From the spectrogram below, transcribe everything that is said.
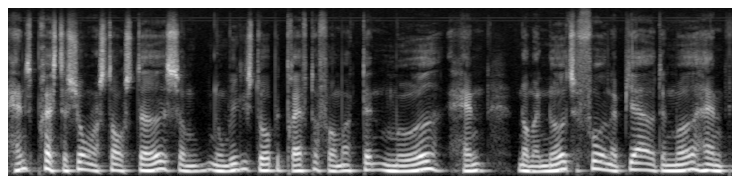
hans præstationer står stadig som nogle virkelig store bedrifter for mig. Den måde, han, når man nåede til foden af bjerget, den måde, han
